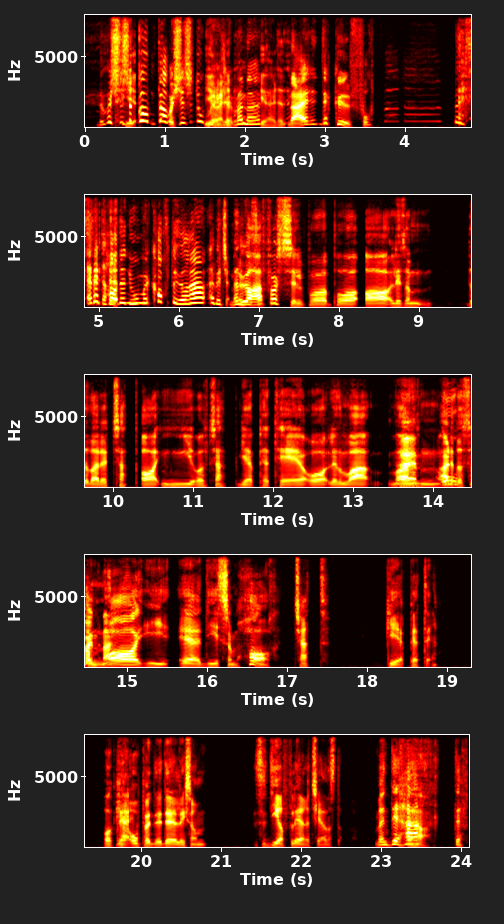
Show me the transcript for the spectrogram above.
Det var ikke så dumt. Det var ikke så dumt. Gjør det men, eh, Gjør det det? Nei, det kunne fort Jeg vet Har det noe med kart å gjøre? Jeg vet ikke. Men hva er forskjellen forskjell på, på A, liksom det derre chat AI og chat GPT og liksom hva, hva er, liksom, er det det samme? Open AI er de som har chat GPT. Ok. Det open, det er liksom Så de har flere tjenester. Men det her Ja. Det er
